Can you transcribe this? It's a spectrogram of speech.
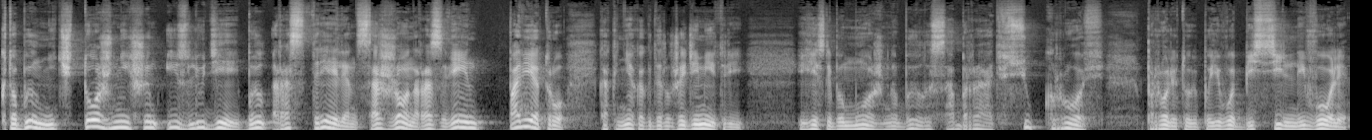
кто был ничтожнейшим из людей, был расстрелян, сожжен, развеян по ветру, как некогда Дмитрий. И если бы можно было собрать всю кровь, пролитую по его бессильной воле,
